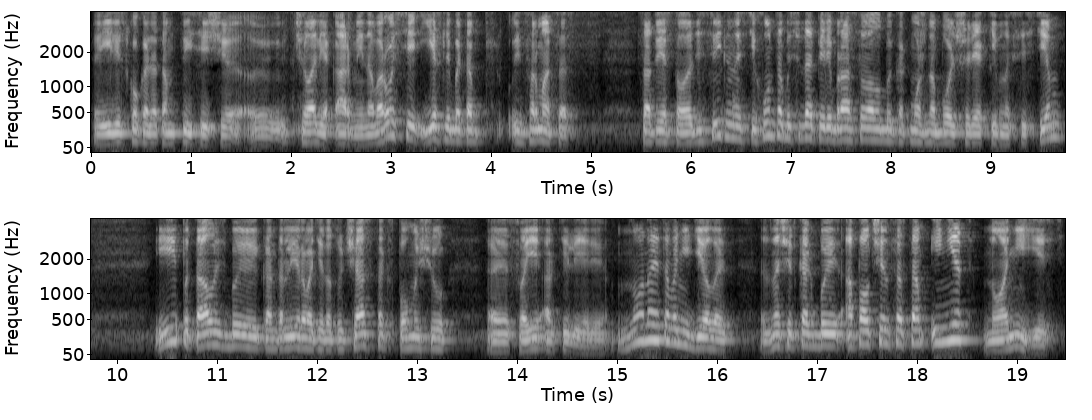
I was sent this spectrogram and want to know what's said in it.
э, или сколько-то там тысяч э, человек армии Новороссии. Если бы эта информация соответствовала действительности, хунта бы сюда перебрасывала бы как можно больше реактивных систем, и пыталась бы контролировать этот участок с помощью э, своей артиллерии. Но она этого не делает. Значит, как бы ополченцев там и нет, но они есть.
